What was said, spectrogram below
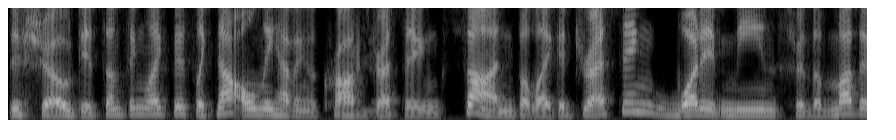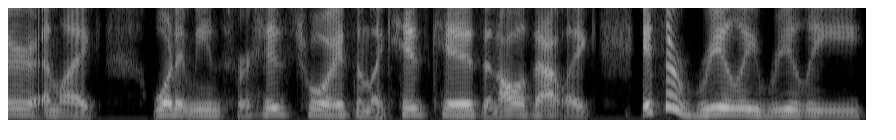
the show did something like this. Like not only having a oh, cross-dressing son but like addressing what it means for the mother and like what it means for his choice and like his kids and all of that. Like it's a really really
